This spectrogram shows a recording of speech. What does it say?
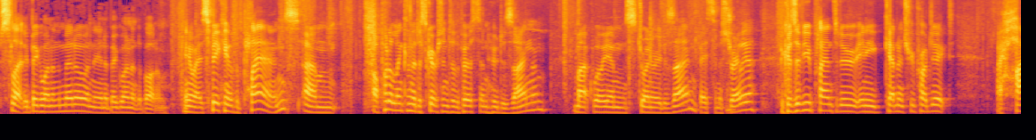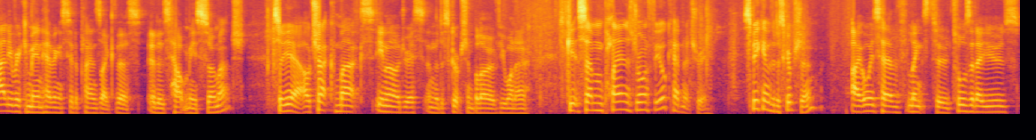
slightly big one in the middle, and then a big one at the bottom. Anyway, speaking of the plans, um, I'll put a link in the description to the person who designed them, Mark Williams Joinery Design, based in Australia. Because if you plan to do any cabinetry project, I highly recommend having a set of plans like this. It has helped me so much. So yeah, I'll chuck Mark's email address in the description below if you want to get some plans drawn for your cabinetry. Speaking of the description, I always have links to tools that I use,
